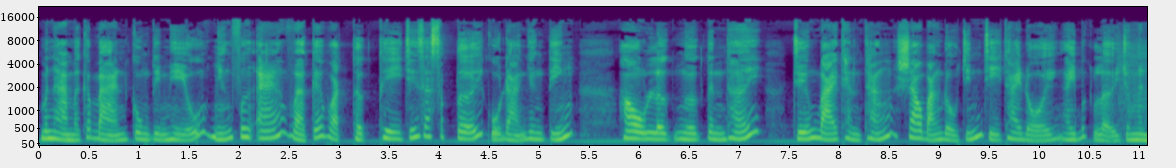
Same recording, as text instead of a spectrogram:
Minh Hà mời các bạn cùng tìm hiểu những phương án và kế hoạch thực thi chính sách sắp tới của đảng Dân Tiến, hầu lực ngược tình thế, chuyển bại thành thắng sau bản đồ chính trị thay đổi gây bất lợi cho mình.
